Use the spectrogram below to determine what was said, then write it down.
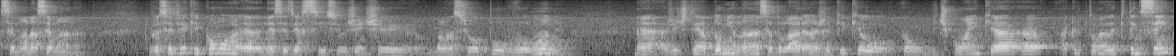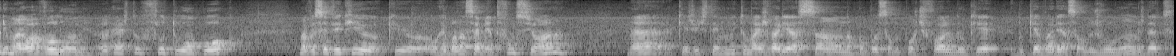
semana a semana. Você vê que como é, nesse exercício a gente balanceou por volume, né, a gente tem a dominância do laranja aqui, que é o, é o Bitcoin, que é a, a, criptomoeda que tem sempre maior volume. O resto flutua um pouco, mas você vê que, que o rebalanceamento funciona, né, que a gente tem muito mais variação na composição do portfólio do que, do que a variação dos volumes, né, que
